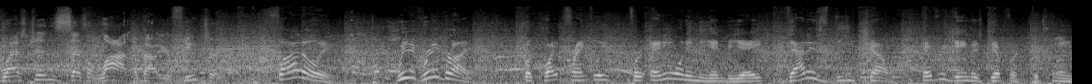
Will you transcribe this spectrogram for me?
questions says a lot about your future. Finally, we agree, Brian. But quite frankly, for anyone in the NBA, that is the challenge. Every game is different between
